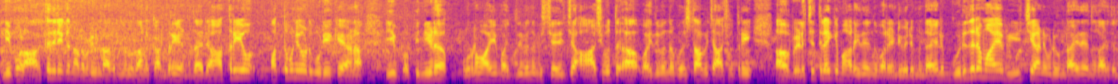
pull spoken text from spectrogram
ഇനിയിപ്പോൾ ആർക്കെതിരെയൊക്കെ നടപടി ഉണ്ടാകും എന്നുള്ളതാണ് കണ്ടറിയേണ്ടത്. രാത്രിയോ പത്ത് മണിയോട് കൂടിയൊക്കെയാണ് ഈ പിന്നീട് പൂർണമായും വൈദ്യുതി ബന്ധം വിച്ഛേദിച്ച് ആശുപത്രി വൈദ്യുതി ബന്ധം പുനഃസ്ഥാപിച്ച ആശുപത്രി വെളിച്ചത്തിലേക്ക് മാറിയത് എന്ന് പറയേണ്ടി വരും. എന്തായാലും ഗുരുതരമായ വീഴ്ചയാണ് ഇവിടെ ഉണ്ടായത് എന്ന കാര്യത്തിൽ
